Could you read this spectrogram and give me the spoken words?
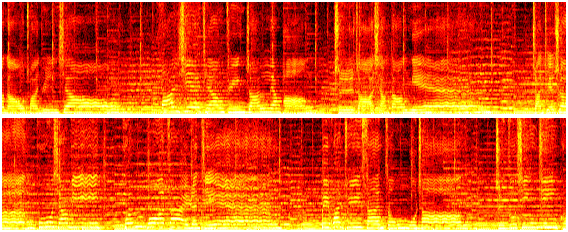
大脑穿云霄，番茄酱。军站两旁，叱咤想当年。战天神，呼响鸣，魂魄在人间。悲欢聚散总无常，知足心境宽。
